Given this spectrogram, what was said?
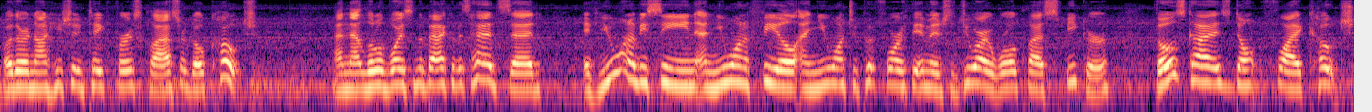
whether or not he should take first class or go coach, and that little voice in the back of his head said, if you want to be seen and you want to feel and you want to put forth the image that you are a world class speaker, those guys don't fly coach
